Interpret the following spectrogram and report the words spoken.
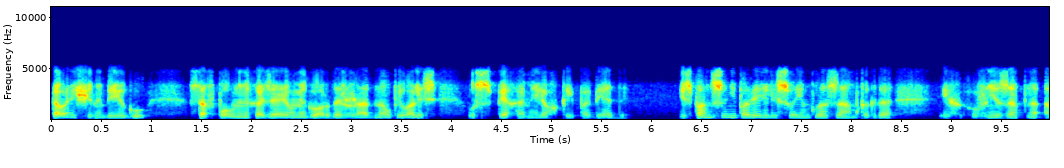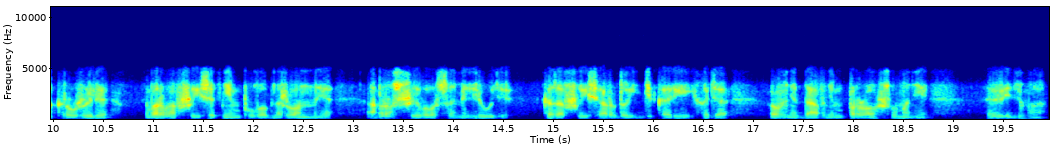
Товарищи на берегу, став полными хозяевами города, жадно упивались успехами легкой победы. Испанцы не поверили своим глазам, когда их внезапно окружили ворвавшиеся к ним полуобнаженные, обросшие волосами люди, казавшиеся ордой дикарей, хотя в недавнем прошлом они, видимо,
